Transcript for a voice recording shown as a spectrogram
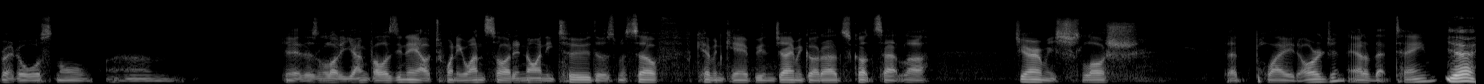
Brett Orsnell. Um, yeah, there's a lot of young fellas in our 21 side in 92. There was myself, Kevin Campion, Jamie Goddard, Scott Sattler, Jeremy Schloss that played Origin out of that team. Yeah.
